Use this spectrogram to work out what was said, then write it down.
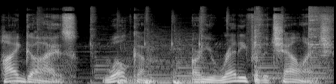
Hi guys, welcome. Are you ready for the challenge?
